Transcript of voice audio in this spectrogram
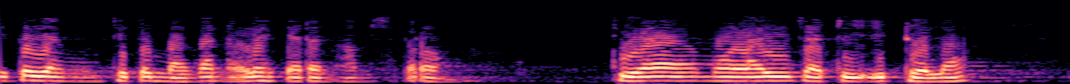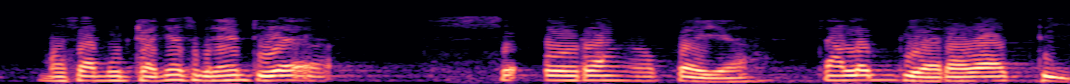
Itu yang dikembangkan oleh Karen Armstrong. Dia mulai jadi idola. Masa mudanya sebenarnya dia seorang apa ya calon biarawati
